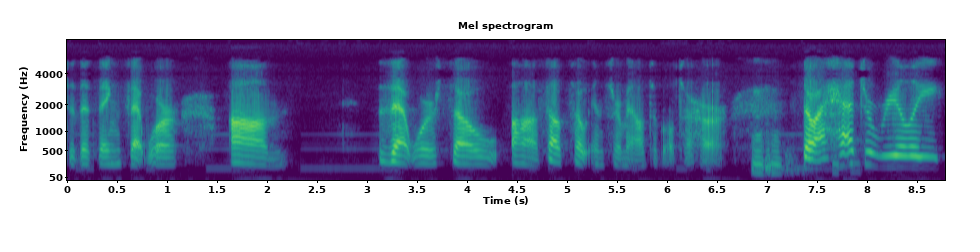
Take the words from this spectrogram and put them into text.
to the things that were um, that were so uh, felt so insurmountable to her. Mhm. So I had to really,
